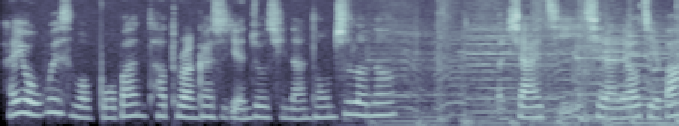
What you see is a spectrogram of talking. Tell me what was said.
还有为什么博班她突然开始研究起男同志了呢？下一集一起来了解吧。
